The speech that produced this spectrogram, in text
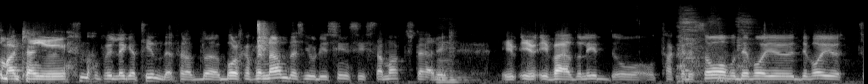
Man kan ju man får lägga till det för att Borja Fernandes gjorde ju sin sista match där mm. i, i, i Valladolid och, och tackades av. Och det var ju, det var ju ett...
